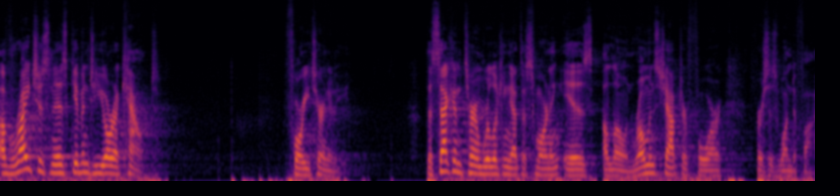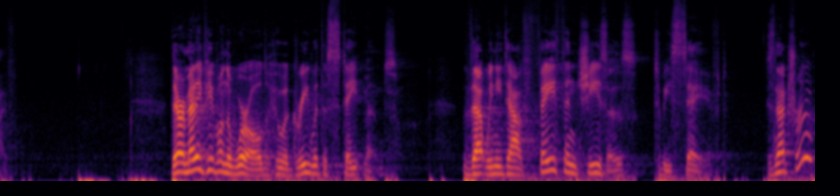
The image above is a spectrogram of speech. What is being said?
of righteousness given to your account for eternity. The second term we're looking at this morning is alone. Romans chapter 4, verses 1 to 5. There are many people in the world who agree with the statement that we need to have faith in Jesus to be saved. Isn't that true?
